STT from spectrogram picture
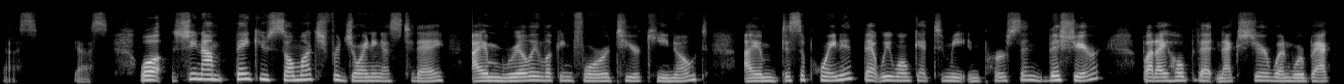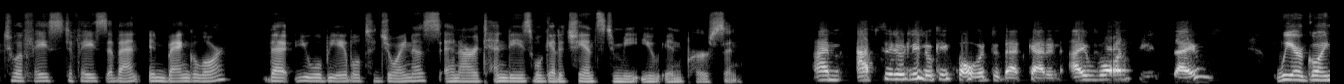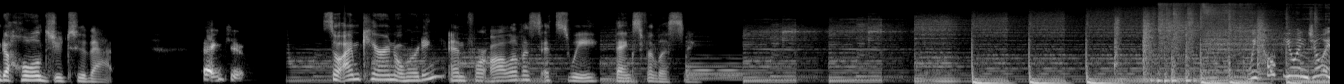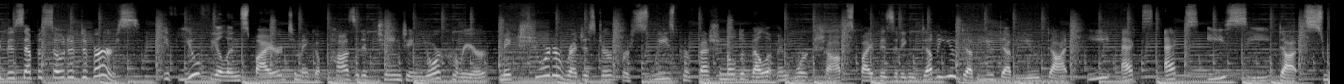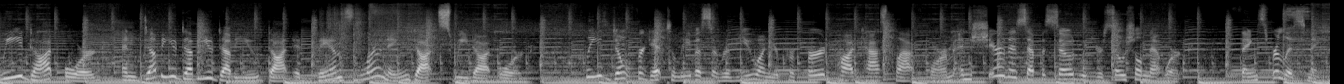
Yes. Yes. Well, Sheenam, thank you so much for joining us today. I am really looking forward to your keynote. I am disappointed that we won't get to meet in person this year, but I hope that next year, when we're back to a face to face event in Bangalore, that you will be able to join us and our attendees will get a chance to meet you in person. I'm absolutely looking forward to that, Karen. I want FaceTime. We are going to hold you to that. Thank you. So I'm Karen Horting, and for all of us at SWE, thanks for listening. We hope you enjoyed this episode of Diverse. If you feel inspired to make a positive change in your career, make sure to register for SWE's professional development workshops by visiting www.exec.swe.org and www.advancedlearning.swe.org. Please don't forget to leave us a review on your preferred podcast platform and share this episode with your social network. Thanks for listening.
